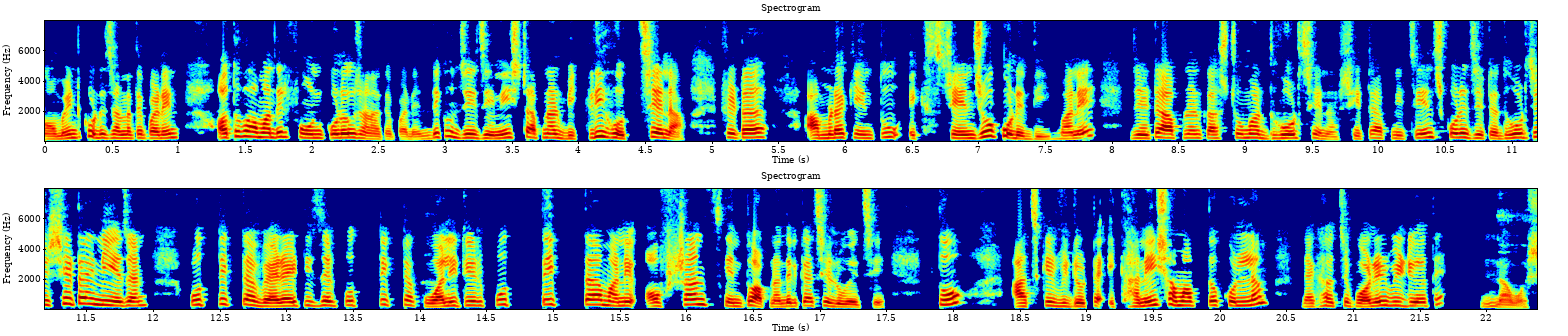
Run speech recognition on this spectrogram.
কমেন্ট করে জানাতে পারেন অথবা আমাদের ফোন করেও জানাতে পারেন। দেখুন, যে জিনিসটা আপনার বিক্রি হচ্ছে না, সেটা আমরা কিন্তু এক্সচেঞ্জও করে দিই। মানে যেটা আপনার কাস্টমার ধরছে না, সেটা আপনি চেঞ্জ করে যেটা ধরছে, সেটাই নিয়ে যান। প্রত্যেকটা ভ্যারাইটিসের প্রত্যেকটা কোয়ালিটির প্রত্যেকটা মানে অপশানস কিন্তু আপনাদের কাছে রয়েছে। তো আজকের ভিডিওটা এখানেই সমাপ্ত করলাম। দেখা হচ্ছে পরের ভিডিওতে নমস্কার।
